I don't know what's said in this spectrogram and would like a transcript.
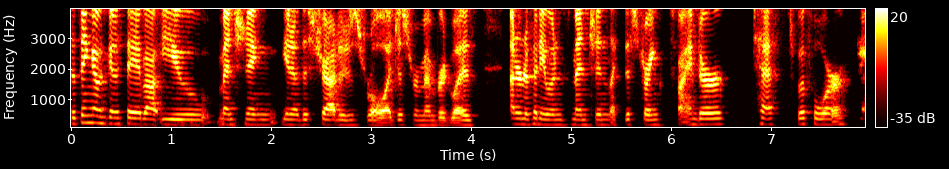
the thing i was going to say about you mentioning you know the strategist role i just remembered was i don't know if anyone's mentioned like the strengths finder test before. Yeah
